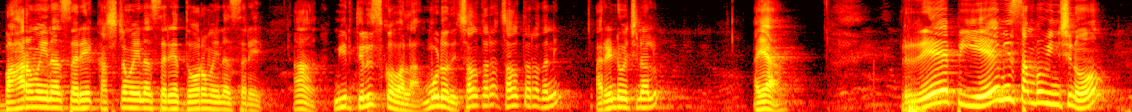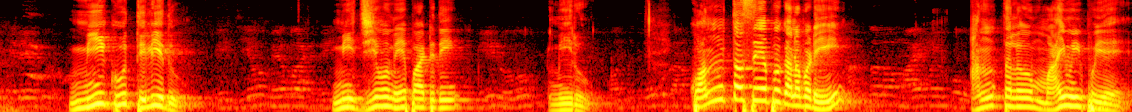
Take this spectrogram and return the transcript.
భారమైనా సరే కష్టమైనా సరే దూరమైనా సరే. మీరు తెలుసుకోవాలా? మూడోది చదువుతారా? చదువుతారా దాన్ని? ఆ రెండు వచనాలు. అయ్యా రేపు ఏమి సంభవించునో మీకు తెలియదు. మీ జీవం ఏ పాటిది? మీరు. కొంతసేపు కనబడి అంతలో మాయమైపోయే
